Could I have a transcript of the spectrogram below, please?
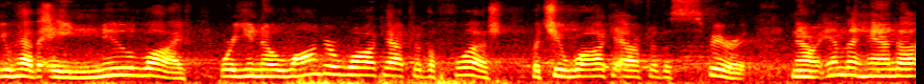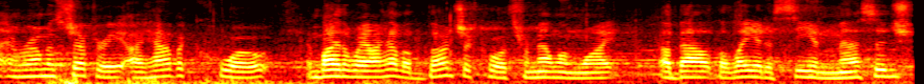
you have a new life where you no longer walk after the flesh, but you walk after the Spirit. Now, in the handout in Romans chapter 8, I have a quote. And by the way, I have a bunch of quotes from Ellen White about the Laodicean message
